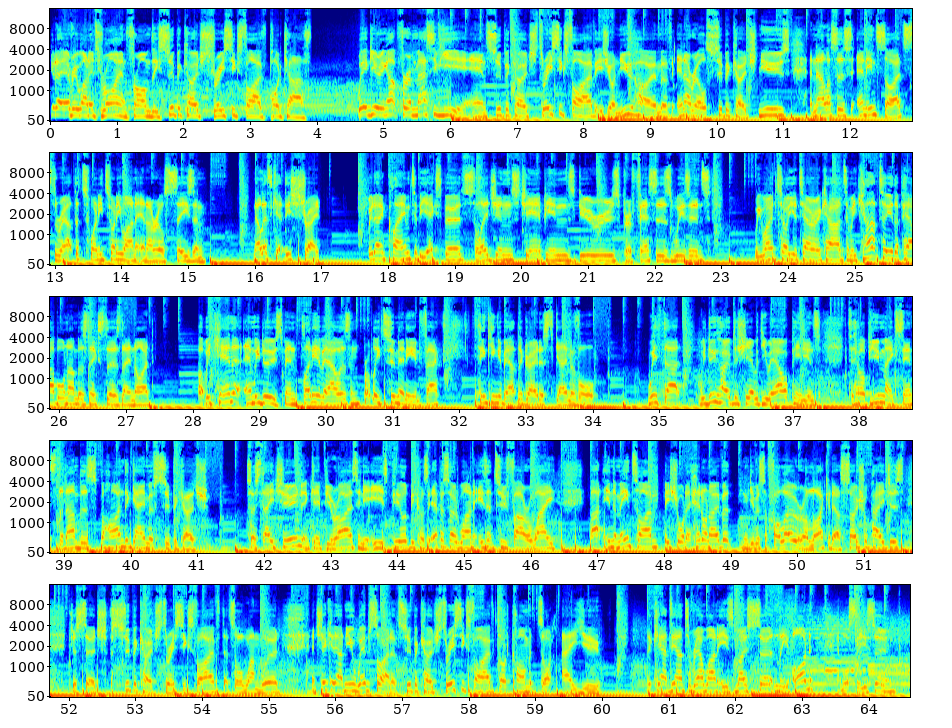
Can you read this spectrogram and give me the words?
G'day everyone, it's Ryan from the Supercoach 365 podcast. We're gearing up for a massive year and Supercoach 365 is your new home of NRL Supercoach news, analysis and insights throughout the 2021 NRL season. Now let's get this straight. We don't claim to be experts, legends, champions, gurus, professors, wizards. We won't tell you tarot cards and we can't tell you the Powerball numbers next Thursday night. But we can and we do spend plenty of hours, and probably too many in fact, thinking about the greatest game of all. With that, we do hope to share with you our opinions to help you make sense of the numbers behind the game of Supercoach. So stay tuned and keep your eyes and your ears peeled because episode one isn't too far away. But in the meantime, be sure to head on over and give us a follow or a like at our social pages. Just search Supercoach365, that's all one word, and check out our new website at supercoach365.com.au. The countdown to round one is most certainly on, and we'll see you soon.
